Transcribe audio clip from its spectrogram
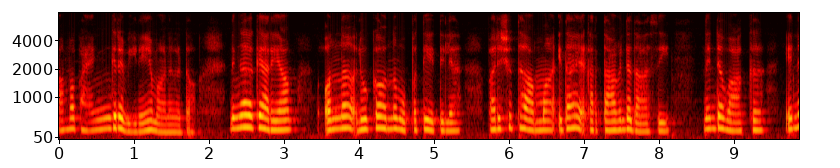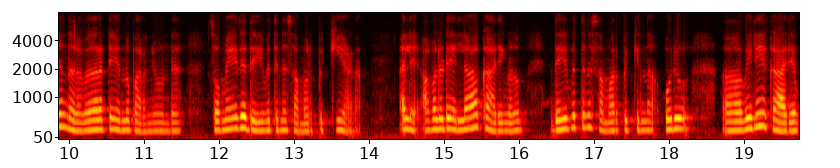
അമ്മ ഭയങ്കര വിനയമാണ് കേട്ടോ. നിങ്ങൾക്കൊക്കെ അറിയാം ഒന്ന് ലൂക്ക ഒന്ന് മുപ്പത്തി എട്ടിൽ പരിശുദ്ധ അമ്മ ഇതാ കർത്താവിന്റെ ദാസി നിന്റെ വാക്ക് എന്നെ നിറവേറട്ടെ എന്ന് പറഞ്ഞുകൊണ്ട് സ്വമേധ ദൈവത്തിന് സമർപ്പിക്കുകയാണ്. അല്ലേ? അവളുടെ എല്ലാ കാര്യങ്ങളും ദൈവത്തിന് സമർപ്പിക്കുന്ന ഒരു വലിയ കാര്യം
